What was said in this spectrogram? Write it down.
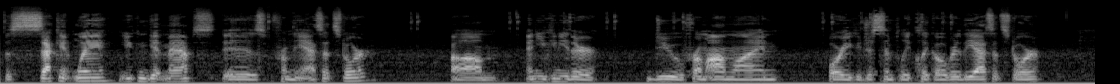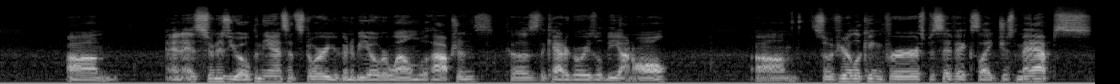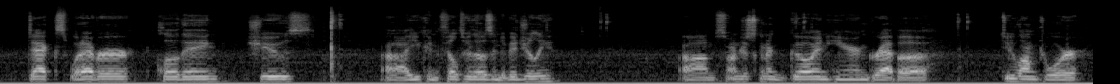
the second way you can get maps is from the asset store. Um, and you can either do from online or you could just simply click over to the asset store um, and as soon as you open the asset store, you're going to be overwhelmed with options because the categories will be on all. Um, so if you're looking for specifics like just maps, decks, whatever, clothing, shoes, uh, you can filter those individually. Um, so I'm just going to go in here and grab a do long tour.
